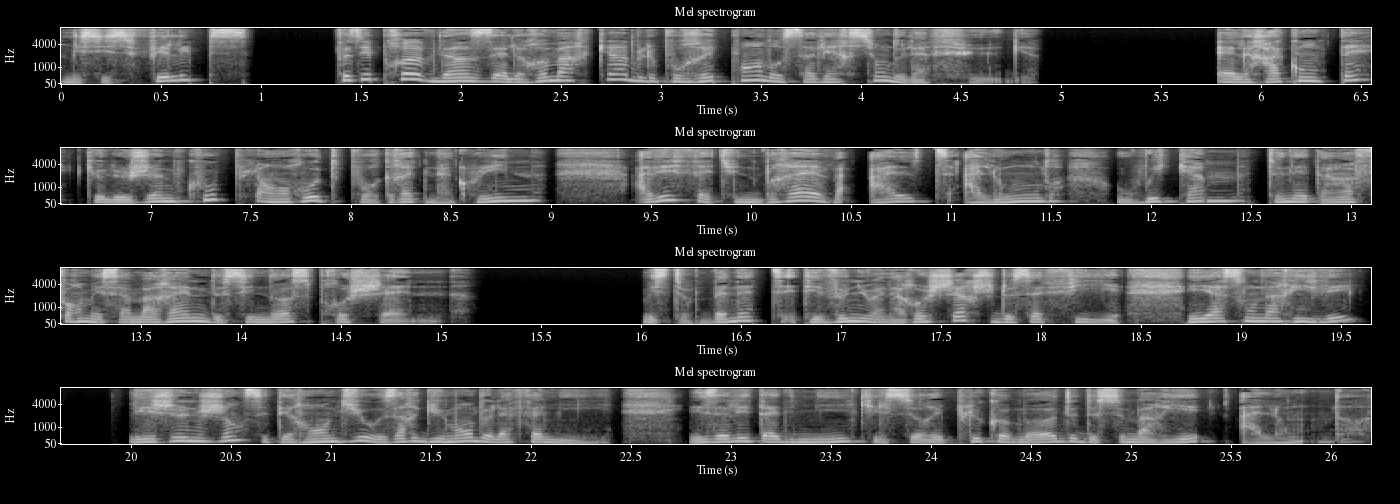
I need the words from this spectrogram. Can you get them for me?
Mrs. Phillips, faisait preuve d'un zèle remarquable pour répandre sa version de la fugue. Elle racontait que le jeune couple, en route pour Gretna Green, avait fait une brève halte à Londres où Wickham tenait à informer sa marraine de ses noces prochaines. Mr. Bennet était venu à la recherche de sa fille, et à son arrivée, les jeunes gens s'étaient rendus aux arguments de la famille. Ils avaient admis qu'il serait plus commode de se marier à Londres.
